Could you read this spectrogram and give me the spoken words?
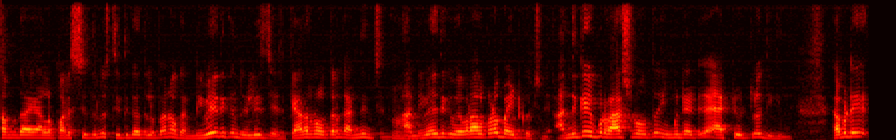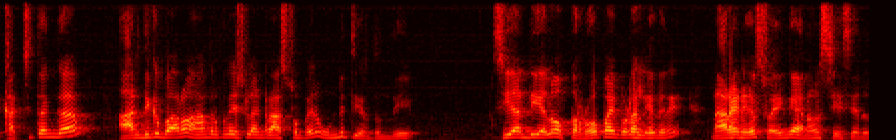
సముదాయాల పరిస్థితులు స్థితిగతులపైన ఒక నివేదికను రిలీజ్ చేసి కేంద్ర ప్రభుత్వానికి అందించింది. ఆ. నివేదిక వివరాలు కూడా బయటకు వచ్చినాయి. అందుకే ఇప్పుడు రాష్ట్ర ప్రభుత్వం ఇమీడియట్గా యాక్టివిటీలో దిగింది. కాబట్టి ఖచ్చితంగా ఆర్థిక భారం ఆంధ్రప్రదేశ్ లాంటి రాష్ట్రం పైన ఉండి తీరుతుంది. సిఆర్డీఏలో ఒక్క రూపాయి కూడా లేదని నారాయణ గారు స్వయంగా అనౌన్స్ చేశారు.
